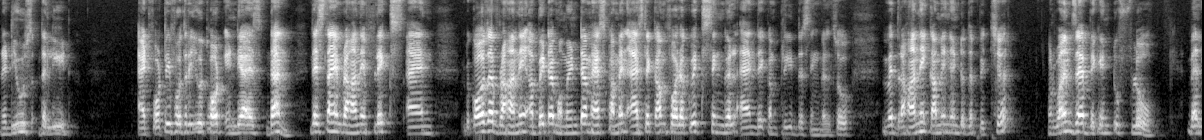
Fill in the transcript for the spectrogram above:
reduce the lead. At 40 for 3, you thought India is done. This time, Rahane flicks, and because of Rahane, a bit of momentum has come in as they come for a quick single and they complete the single. So, with Rahane coming into the picture, runs have begin to flow, well,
